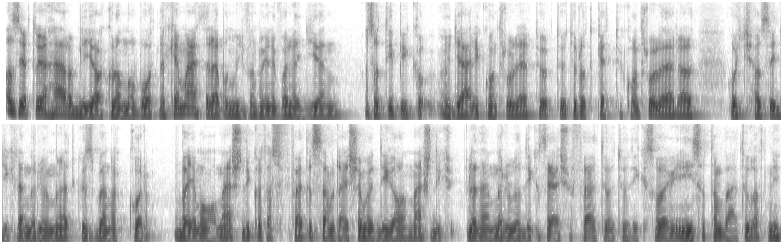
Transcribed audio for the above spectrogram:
Azért olyan három-négy alkalommal volt. Nekem általában úgy van, hogy van egy ilyen, az a tipik gyári kontroller törtő, tudod, kettő kontrollerrel, hogyha az egyik lemerül menet közben, akkor benyomom a másodikat, azt felteszem rá, és ameddig a második le nem merül, addig az első feltöltődik. Szóval én így szoktam váltogatni,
